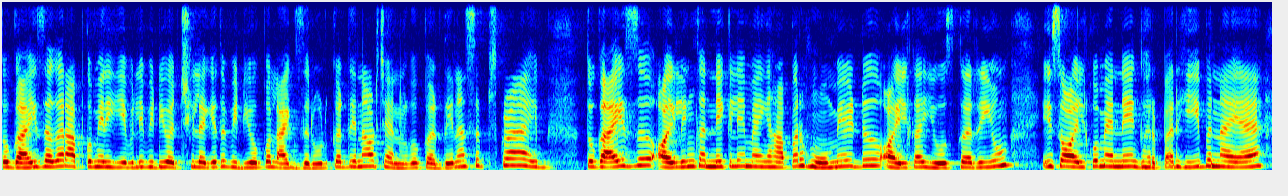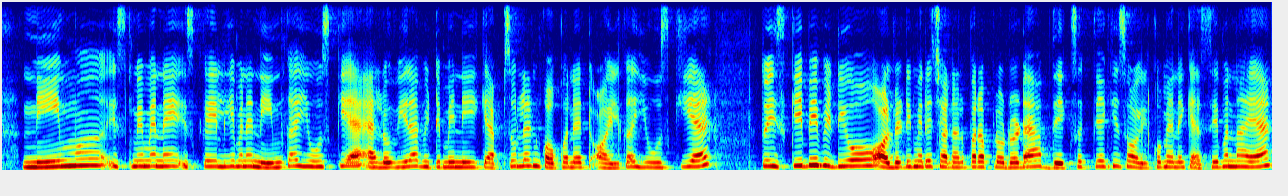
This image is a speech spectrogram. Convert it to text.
तो गाइज़ अगर आपको मेरी ये वाली वीडियो अच्छी लगे तो वीडियो को लाइक ज़रूर कर देना और चैनल को कर देना सब्सक्राइब तो गाइज़ ऑयलिंग करने के लिए मैं यहाँ पर होममेड ऑयल का यूज़ कर रही हूँ. इस ऑयल को मैंने घर पर ही बनाया है. नीम इसमें मैंने, इसके लिए मैंने नीम का यूज़ किया है. Aloe vera vitamin E capsule and coconut oil का यूज़ किया है. तो इसकी भी वीडियो ऑलरेडी मेरे चैनल पर अपलोडेड है। आप देख सकते हैं कि इस ऑयल को मैंने कैसे बनाया है।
